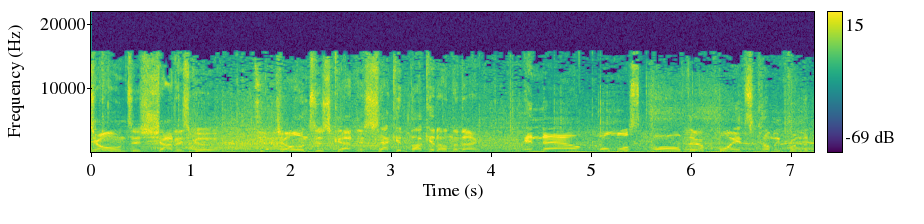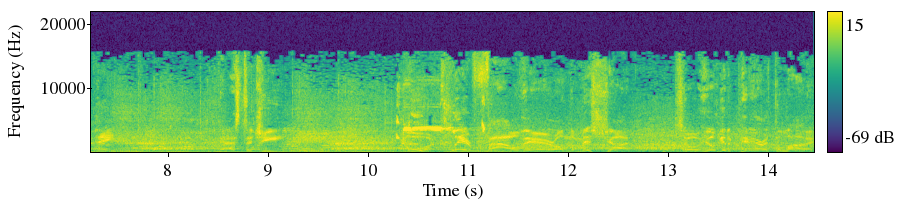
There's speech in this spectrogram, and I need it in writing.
Jones' his shot is good. Jones has gotten his second bucket on the night. And now, almost all their points coming from the paint. Pass to G. Ooh, a clear foul there on the missed shot. So he'll get a pair at the line.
